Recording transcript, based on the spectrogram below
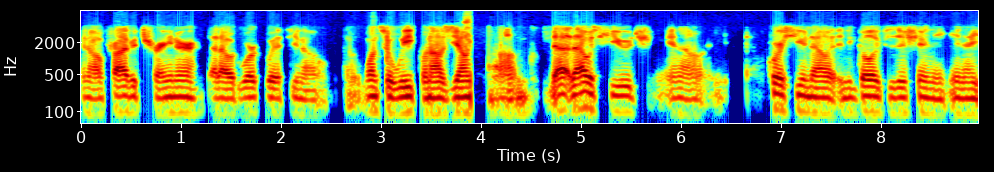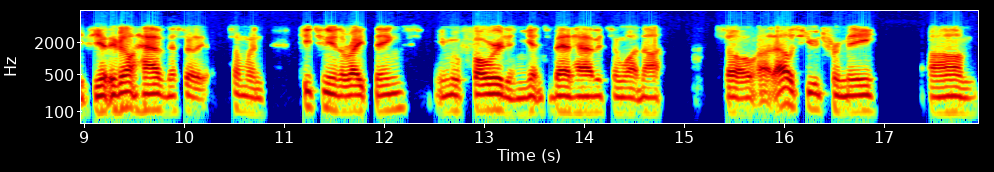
you know a private trainer that I would work with you know once a week when I was young. Um, that that was huge. You know, of course you know in the goalie position, you know if you if you don't have necessarily someone teaching you the right things, you move forward and you get into bad habits and whatnot. So uh, that was huge for me. Um,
